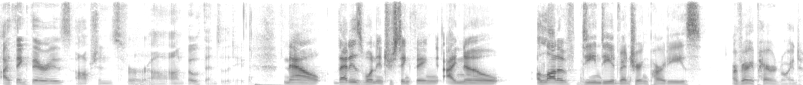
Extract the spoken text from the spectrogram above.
I think there is options for uh, on both ends of the table. Now, that is one interesting thing. I know a lot of D&D adventuring parties are very paranoid.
